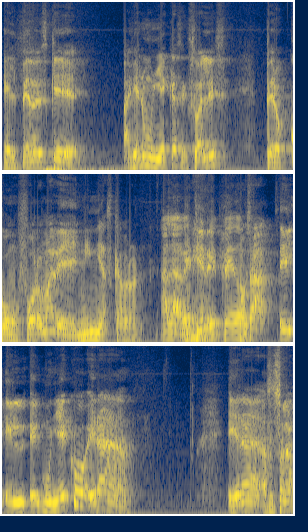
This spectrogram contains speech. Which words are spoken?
El pedo es que habían muñecas sexuales, pero con forma de niñas, cabrón. A la verga, ¿Entiendes? qué pedo. O sea, el, el- el muñeco era. Era. O sea, solo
